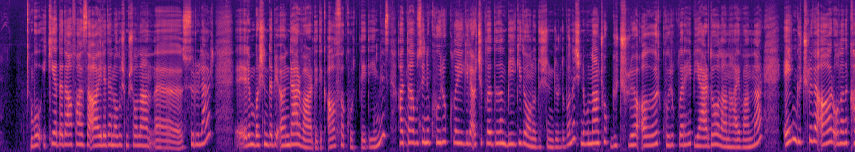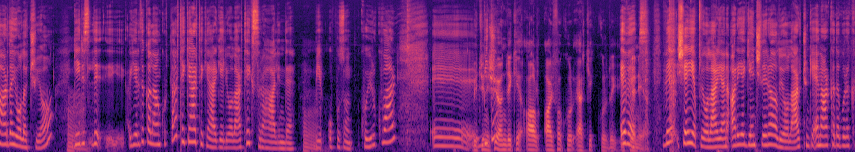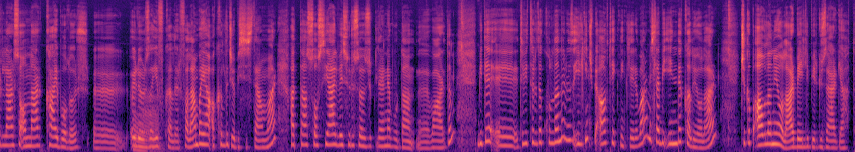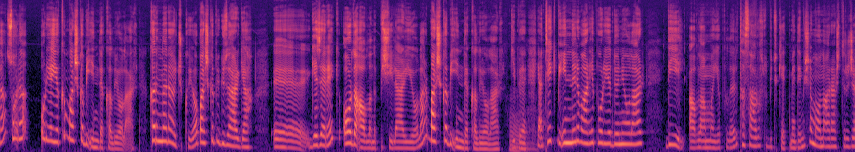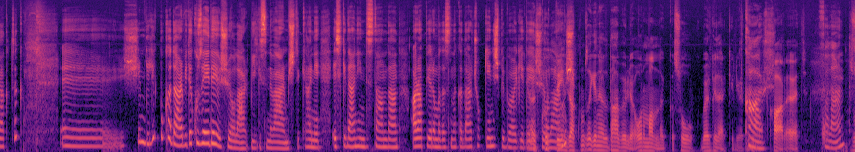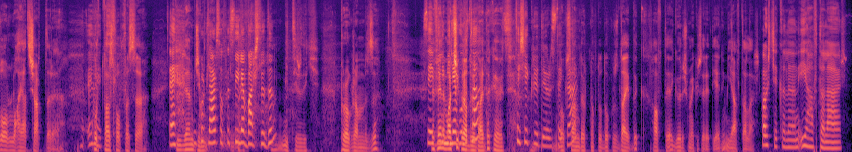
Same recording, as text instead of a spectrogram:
bu iki ya da daha fazla aileden oluşmuş olan e, sürülerin başında bir önder var dedik. Alfa kurt dediğimiz. Hatta bu senin kuyrukla ilgili açıkladığın bilgi de onu düşündürdü bana. Şimdi bunlar çok güçlü, ağır, kuyrukları hep yerde olan hayvanlar. En güçlü ve ağır olanı karda yol açıyor. Hmm. Gerisi, geride kalan kurtlar teker teker geliyorlar. Tek sıra halinde hmm. bir upuzun kuyruk var. Ee, Bütün işi de, öndeki al, alfa kur erkek kurdu yükleniyor. Evet ve şey yapıyorlar yani araya gençleri alıyorlar. Çünkü en arkada bırakırlarsa onlar kaybolur, e, ölür, hmm. zayıf kalır falan. Bayağı akıllıca bir sistem var. Hatta sosyal ve sürü sözcüklerine buradan e, vardım. Bir de e, Twitter'da kullanırız. İlginç bir av teknikleri var. Mesela bir inde kalıyorlar. Çıkıp avlanıyorlar belli bir güzergahta. Sonra Oraya yakın başka bir inde kalıyorlar. Karınları acıkıyor. Başka bir güzergah e, gezerek orada avlanıp bir şeyler yiyorlar. Başka bir inde kalıyorlar gibi. Hmm. Yani tek bir inleri var hep oraya dönüyorlar. Değil avlanma yapıları. Tasarruflu bir tüketme demiş ama onu araştıracaktık. E, şimdilik bu kadar. Bir de kuzeyde yaşıyorlar bilgisini vermiştik. Hani eskiden Hindistan'dan Arap Yarımadası'na kadar çok geniş bir bölgede evet, yaşıyorlarmış. Kurt deyince aklımıza genelde daha böyle ormanlık, soğuk bölgeler geliyor. Kar. Kar evet. Falan. Zorlu hayat şartları. Evet. Kurtlar sofrası. Eh, kurtlar sofrasıyla başladın. Bitirdik programımızı. Sevgili Efendim Mine Açık Bulut'a Radyo'daydık evet. Teşekkür ediyoruz tekrar. 94.9'daydık. Haftaya görüşmek üzere diyelim. İyi haftalar. Hoşçakalın. İyi haftalar.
